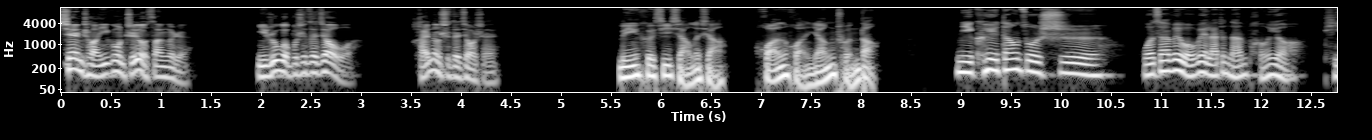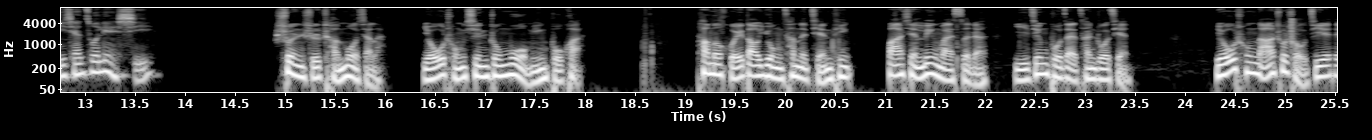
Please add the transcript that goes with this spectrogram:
现场一共只有三个人，你如果不是在叫我，还能是在叫谁？”林和熙想了想，缓缓扬唇道：“你可以当做是我在为我未来的男朋友提前做练习。”瞬时沉默下来。尤虫心中莫名不快。他们回到用餐的前厅，发现另外四人已经不在餐桌前。尤虫拿出手机，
